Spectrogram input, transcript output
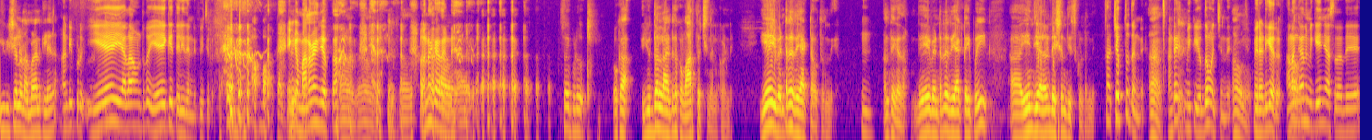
ఈ విషయంలో నమ్మడానికి లేదా? అంటే ఇప్పుడు ఏ ఎలా ఉంటుందో ఏకే తెలియదండి ఫ్యూచర్ ఇంకా మనమేం చెప్తాం? అవును, అవును, అవును. అవునా కదండి సో ఇప్పుడు ఒక యుద్ధం లాంటిది ఒక వార్త వచ్చింది అనుకోండి ఏ వెంటనే రియాక్ట్ అవుతుంది. అంతే కదా. ఏ వెంటనే రియాక్ట్ అయిపోయి ఏం చేయాలని డెసిషన్ తీసుకుంటుంది. చెప్తుందండి. అంటే మీకు యుద్ధం వచ్చింది. మీరు అడిగారు. అనగానే మీకు ఏం చేస్తుంది అది?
